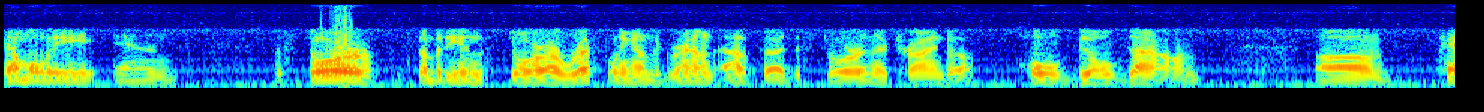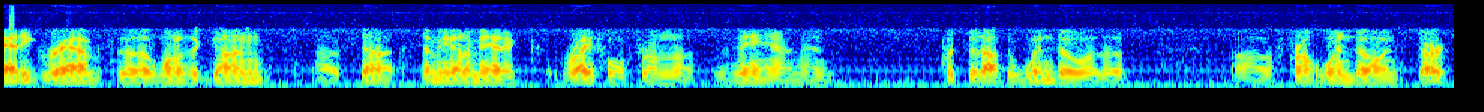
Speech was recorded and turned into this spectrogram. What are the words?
Emily and the store, somebody in the store, are wrestling on the ground outside the store, and they're trying to hold Bill down. Um, Patty grabs uh, one of the guns, uh, semi-automatic rifle from the van, and puts it out the window of the uh, front window and starts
